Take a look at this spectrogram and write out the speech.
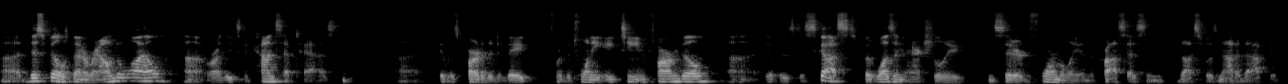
Uh, this bill has been around a while, uh, or at least the concept has. Uh, it was part of the debate for the 2018 Farm Bill. Uh, it was discussed, but wasn't actually considered formally in the process and thus was not adopted.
